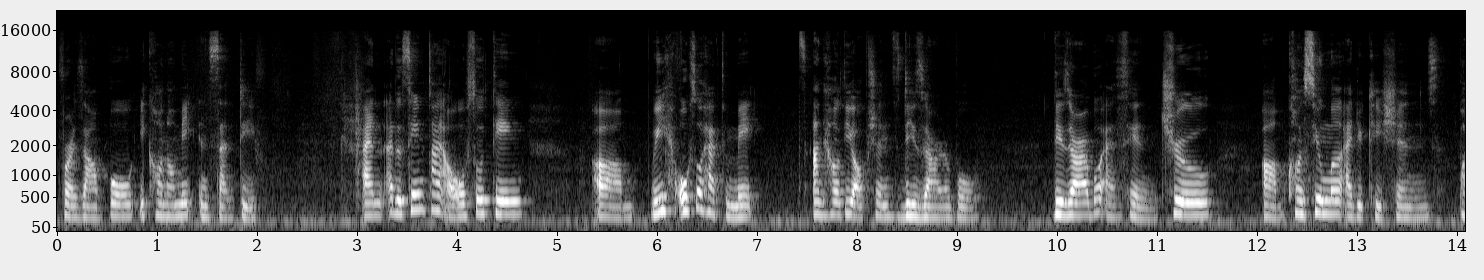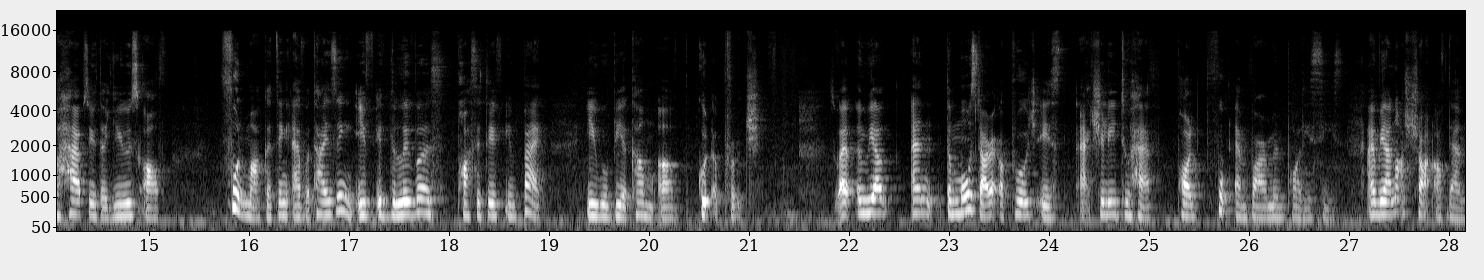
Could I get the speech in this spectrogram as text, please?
for example, economic incentive. And at the same time, I also think um, we also have to make unhealthy options desirable. Desirable as in through um, consumer education, perhaps with the use of food marketing advertising. If it delivers positive impact, it will become a good approach. So, and, we are, and the most direct approach is actually to have food environment policies. And we are not short of them.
